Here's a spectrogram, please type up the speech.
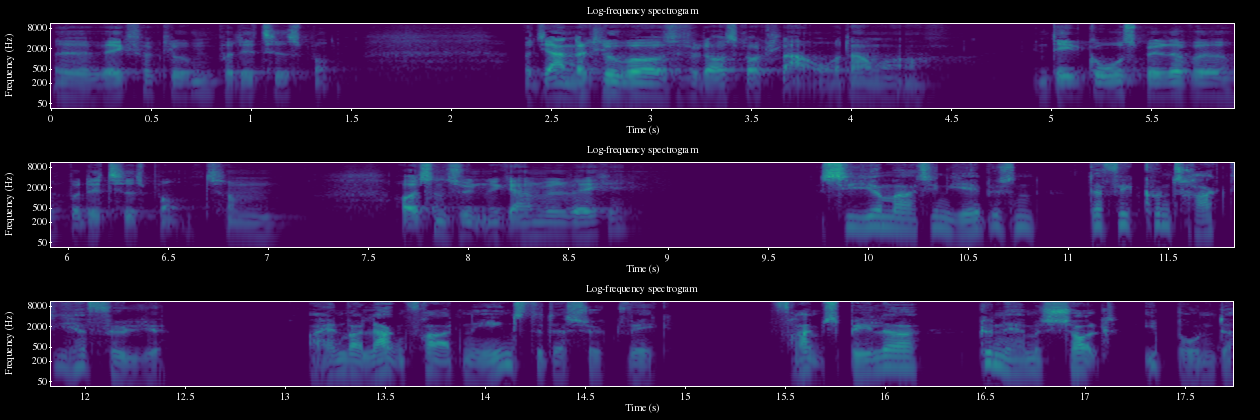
øh, væk fra klubben på det tidspunkt. Og de andre klubber var selvfølgelig også godt klar over, at der var en del gode spillere på, på det tidspunkt, som højst sandsynligt gerne ville væk. Ikke? Siger Martin Jeppesen, der fik kontrakt i herfølge. Og han var langt fra den eneste, der søgte væk. Frem spillere blev nærmest solgt i bunter.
